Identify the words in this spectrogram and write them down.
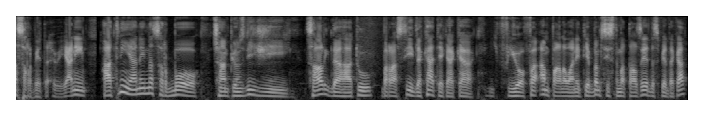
نەسڕ بێتە ئەوێ ینی هاتنی یانەی نەسڕ بۆ چامپیۆنزلیگی ساڵی داهاتوو بەڕاستی لە کاتێکا کە فیۆفا ئەم پاڵەوانێتیە بەم سیستمە تازەیە دەست پێ دەکات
